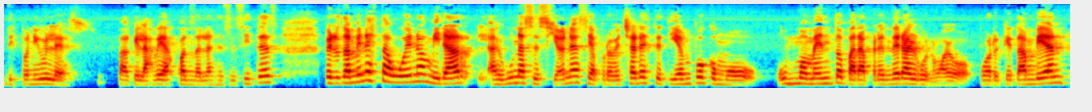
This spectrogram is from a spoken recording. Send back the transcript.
disponibles para que las veas cuando las necesites, pero también está bueno mirar algunas sesiones y aprovechar este tiempo como un momento para aprender algo nuevo, porque también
